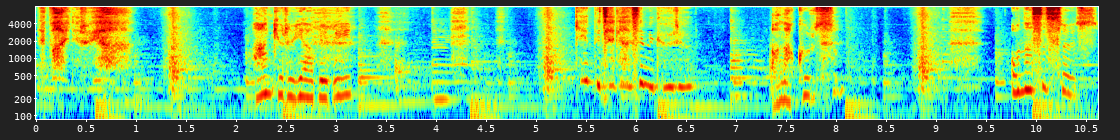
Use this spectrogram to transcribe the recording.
Hep aynı rüya. Hangi rüya bebeğim? Kendi cenazemi görüyorum. Allah korusun. O nasıl söz?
